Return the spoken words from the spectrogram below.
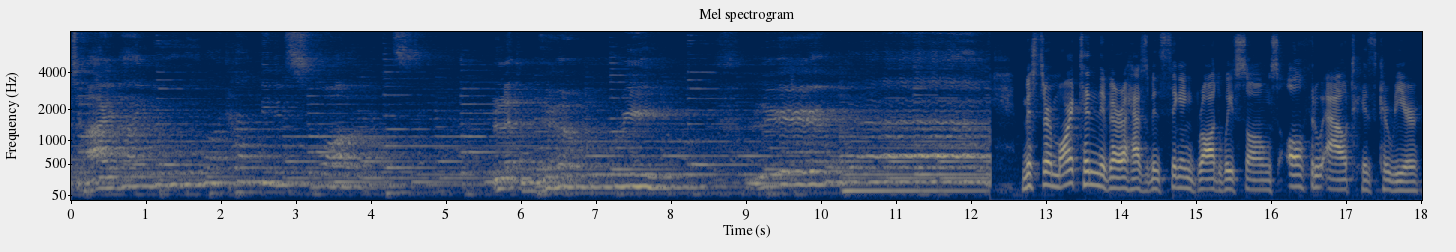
time I knew what happiness was. Let the memory. Mr. Martin Nievera has been singing Broadway songs all throughout his career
